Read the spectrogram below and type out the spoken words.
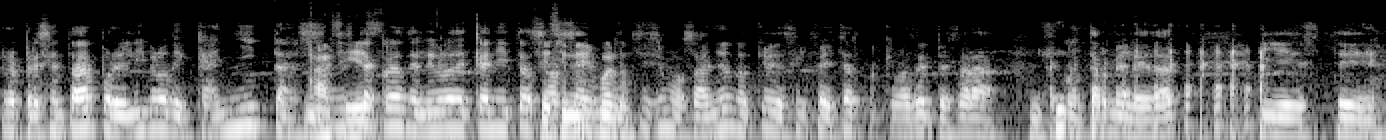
representada por el libro de Cañitas. Así ¿Te es. acuerdas del libro de Cañitas? Sí, sí, Hace me acuerdo. muchísimos años, no quiero decir fechas porque vas a empezar a, a contarme la edad. Y este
